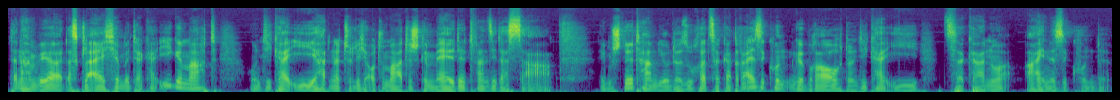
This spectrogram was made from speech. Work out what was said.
Dann haben wir das gleiche mit der KI gemacht und die KI hat natürlich automatisch gemeldet, wann sie das sah. Im Schnitt haben die Untersucher circa drei Sekunden gebraucht und die KI circa nur eine Sekunde.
